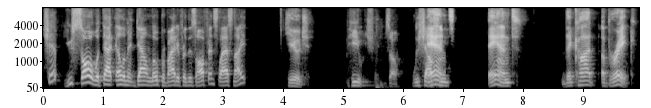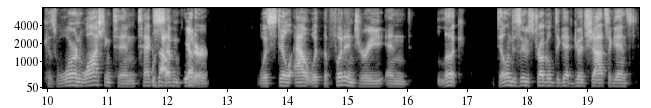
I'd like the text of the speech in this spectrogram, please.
chip, you saw what that element down low provided for this offense last night. Huge. Huge. So we shall and, see. And they caught a break because Warren Washington, Tech seven footer, yeah. was still out with the foot injury. And look, Dylan Disu struggled to get good shots against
